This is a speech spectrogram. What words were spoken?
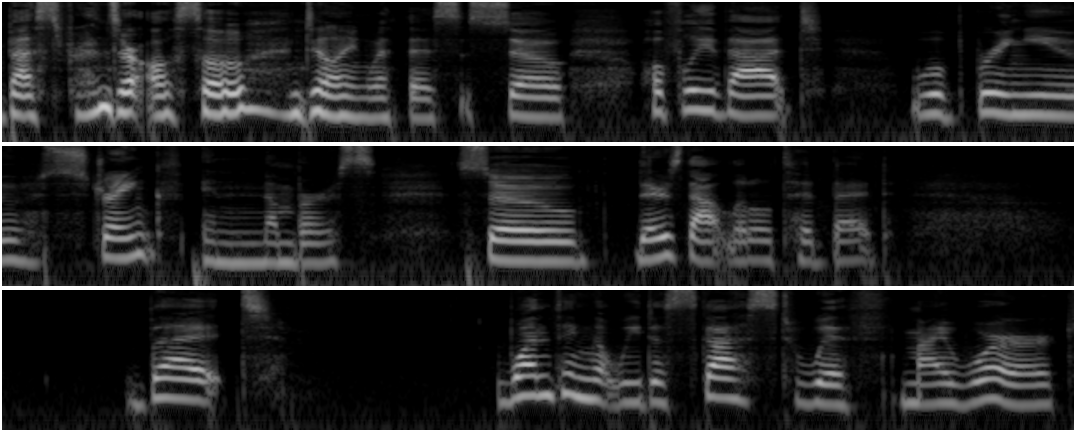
best friends are also dealing with this. So hopefully that will bring you strength in numbers. So there's that little tidbit. But one thing that we discussed with my work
